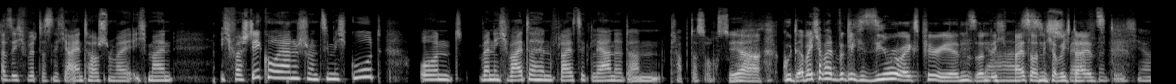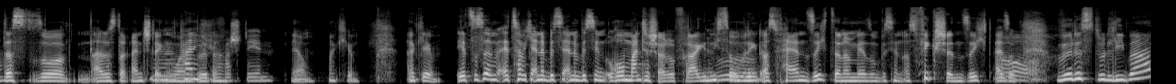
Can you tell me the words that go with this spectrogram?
Also ich würde das nicht eintauschen, weil ich meine, ich verstehe Koreanisch schon ziemlich gut und wenn ich weiterhin fleißig lerne, dann klappt das auch so. Ja, gut, aber ich habe halt wirklich zero experience und Ja, ich weiß auch nicht, ob ich da jetzt dich, ja. das so alles da reinstecken Hm, wollen Kann ich würde. verstehen. Ja, okay. Okay. Jetzt ist ähm, jetzt habe ich eine bisschen eine bisschen romantischere Frage, nicht so Uh. unbedingt aus Fansicht, sondern mehr so ein bisschen aus Fiction-Sicht. Also, Oh. würdest du lieber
